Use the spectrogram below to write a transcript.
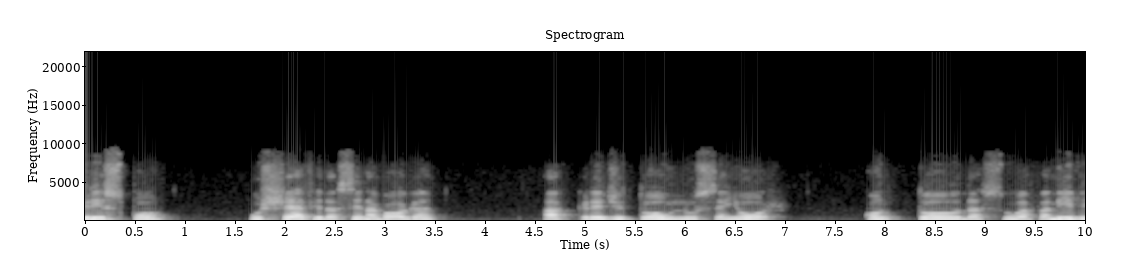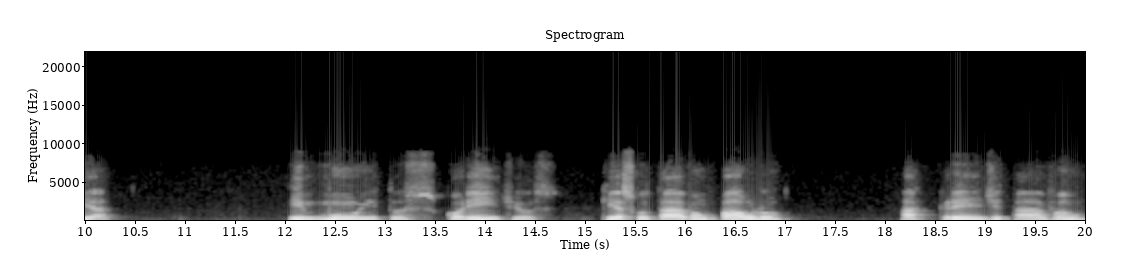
Crispo, o chefe da sinagoga, acreditou no Senhor com toda a sua família. E muitos coríntios que escutavam Paulo acreditavam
